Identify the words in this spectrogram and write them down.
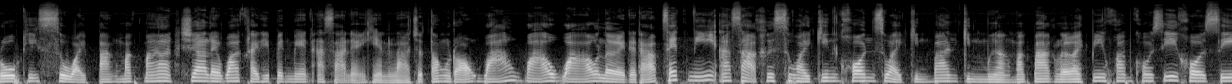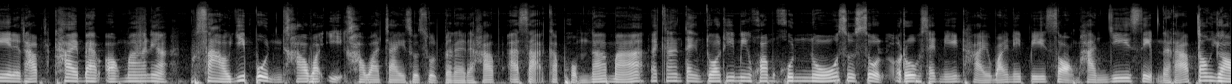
รูปที่สวยปังมากๆ เชื่อเลยว่าใครที่เป็นเมนอาสาเนี่ยเห็นแล้วจะต้องร้องว้าวว้าวว้าวเลยนะครับเซตนี้อาสาคือสวยกินคนสวยกินบ้านกินเมืองมากๆเลย มีความโคซี่โคซี่นะครับถ่ายแบบออกมาเนี่ยสาวญี่ปุ่นคาวาอิคาวาใจสุดๆ ไปเลยนะครับ อาสากับผมหน้าม้า และการแต่งตัวที่มีความคุณหนูสุดๆ รูปเซตนี้ถ่ายไว้ในปี 2020 นะครับ ต้องยอม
